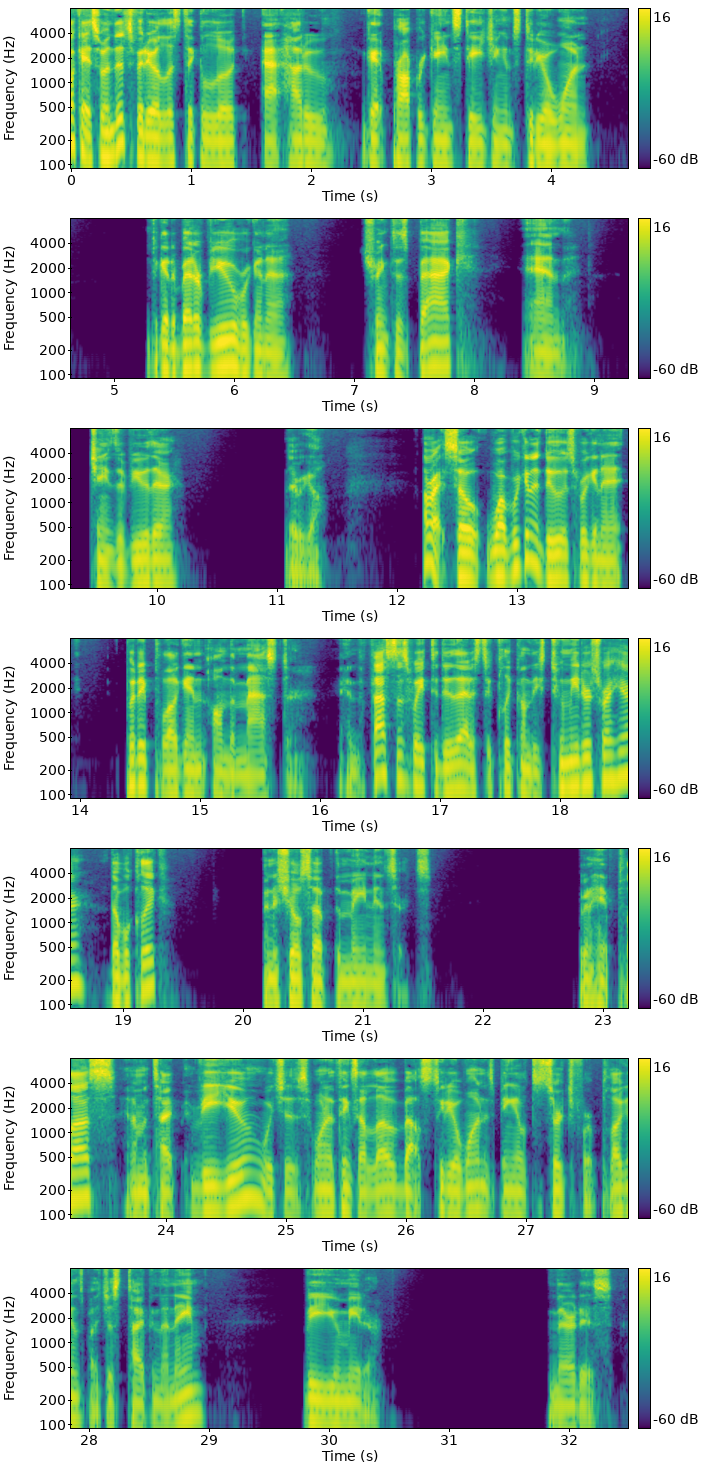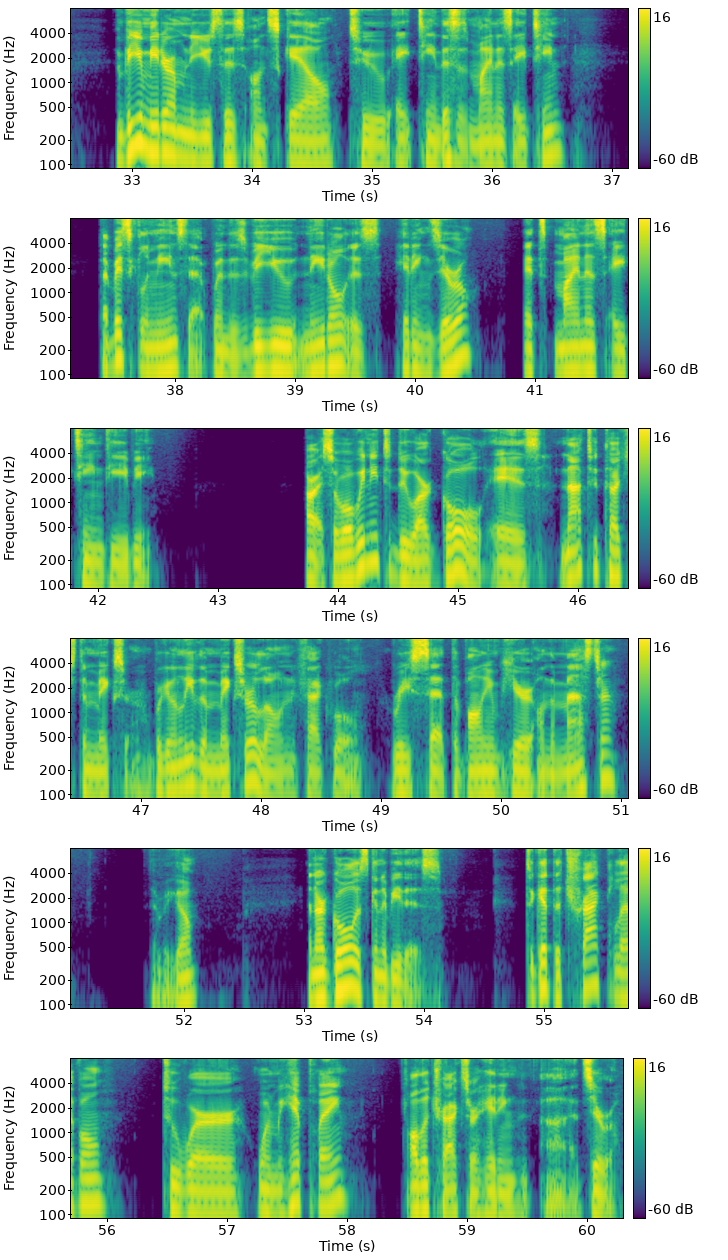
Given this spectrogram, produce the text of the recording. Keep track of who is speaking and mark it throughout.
Speaker 1: Okay, so in this video, let's take a look at how to get proper gain staging in Studio One. To get a better view, we're gonna shrink this back and change the view there. There we go. All right, so what we're gonna do is we're gonna put a plugin on the master. And the fastest way to do that is to click on these two meters right here, double click, and it shows up the main inserts. We're gonna hit plus, and I'm gonna type VU, which is one of the things I love about Studio One is being able to search for plugins by just typing the name. VU meter. And there it is. And VU meter, I'm going to use this on scale to 18. This is minus 18. That basically means that when this VU needle is hitting zero, it's minus 18 dB. All right, so what we need to do, our goal is not to touch the mixer. We're going to leave the mixer alone. In fact, we'll reset the volume here on the master. There we go. And our goal is going to be this, to get the track level to where when we hit play, all the tracks are hitting uh, at zero.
